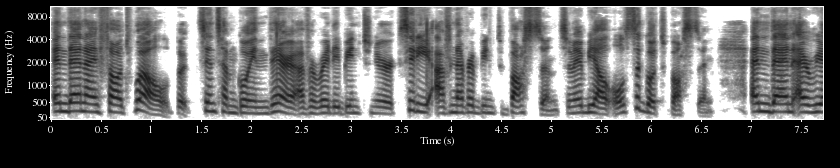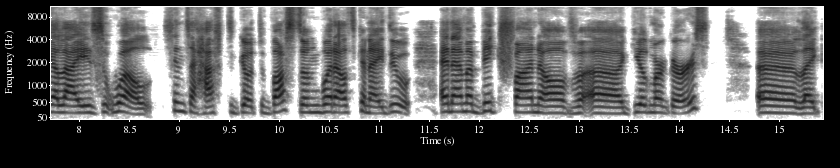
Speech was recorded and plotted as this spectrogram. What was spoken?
And then I thought, well, but since I'm going there, I've already been to New York City. I've never been to Boston. So maybe I'll also go to Boston. And then I realized, well, since I have to go to Boston, what else can I do? And I'm a big fan of, uh, Gilmore Girls uh, like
